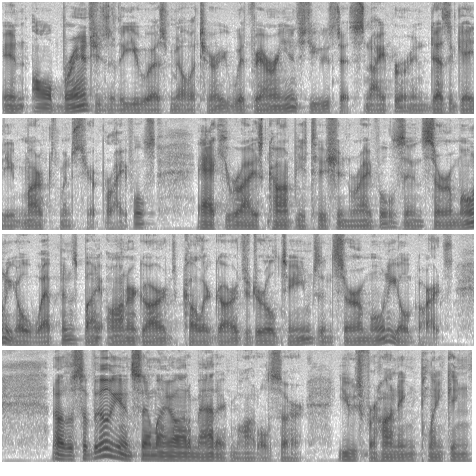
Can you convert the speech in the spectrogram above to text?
in all branches of the U.S. military, with variants used as sniper and designated marksmanship rifles, accurized competition rifles, and ceremonial weapons by honor guards, color guards, drill teams, and ceremonial guards. Now, the civilian semi automatic models are used for hunting, plinking,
